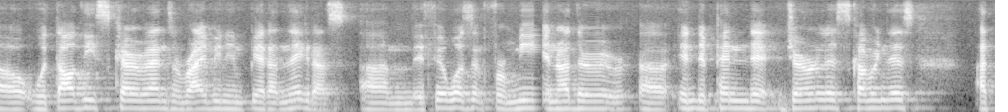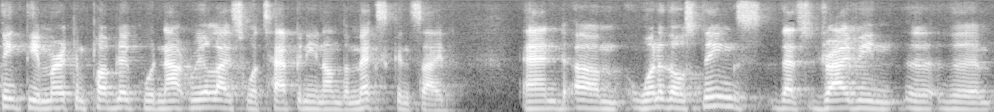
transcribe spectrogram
uh, with all these caravans arriving in Piedras Negras. Um, if it wasn't for me and other uh, independent journalists covering this, I think the American public would not realize what's happening on the Mexican side. And um, one of those things that's driving the, the,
